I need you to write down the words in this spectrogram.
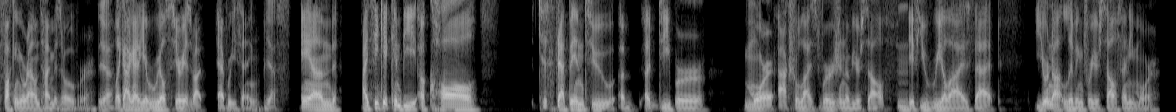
fucking around time is over. Yeah. Like I got to get real serious about everything. Yes. And I think it can be a call to step into a, a deeper, more actualized version of yourself Mm. if you realize that you're not living for yourself anymore.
